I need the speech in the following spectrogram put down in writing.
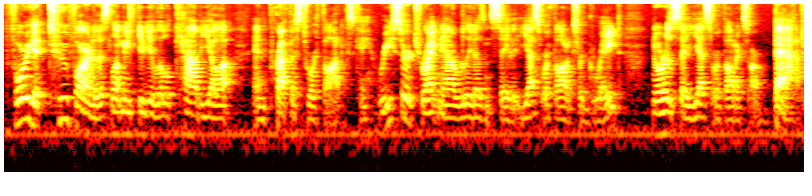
Before we get too far into this, let me give you a little caveat and preface to orthotics, okay? Research right now really doesn't say that yes, orthotics are great, nor does it say yes, orthotics are bad.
